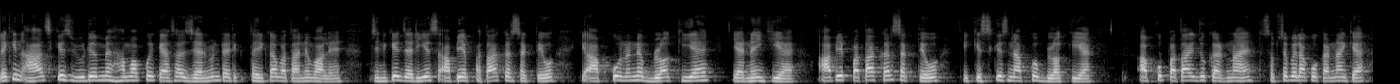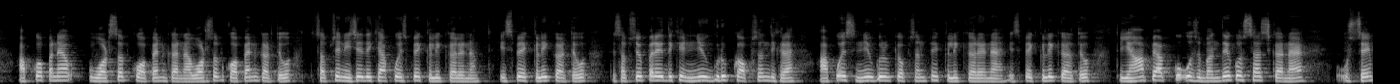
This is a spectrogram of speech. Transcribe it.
लेकिन आज के इस वीडियो में हम आपको एक ऐसा जेनविन तरीका बताने वाले हैं, जिनके ज़रिए से आप ये पता कर सकते हो कि आपको उन्होंने ब्लॉक किया है या नहीं किया है। आप ये पता कर सकते हो कि किस किस ने आपको ब्लॉक किया है। आपको पता जो करना है तो सबसे पहले आपको करना है? क्या आपको अपने व्हाट्सअप को ओपन करना है। व्हाट्सअप को ओपन करते हो तो सबसे नीचे देखिए आपको इस पर क्लिक कर लेना इस पर क्लिक करते हो तो सबसे पहले देखिए न्यू ग्रुप का ऑप्शन दिख रहा है। आपको इस न्यू ग्रुप के ऑप्शन पर क्लिक कर लेना है। इस पर क्लिक करते हो तो यहाँ पे आपको उस बंदे को सर्च करना है उससे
